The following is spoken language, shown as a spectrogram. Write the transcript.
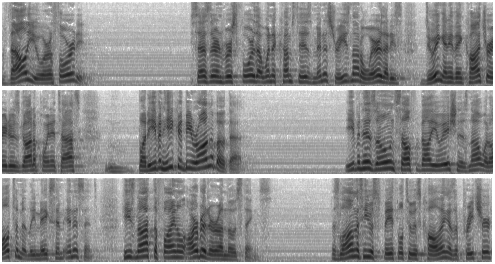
value or authority. He says there in verse 4 that when it comes to his ministry, he's not aware that he's doing anything contrary to his God appointed task, but even he could be wrong about that. Even his own self evaluation is not what ultimately makes him innocent. He's not the final arbiter on those things. As long as he was faithful to his calling as a preacher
